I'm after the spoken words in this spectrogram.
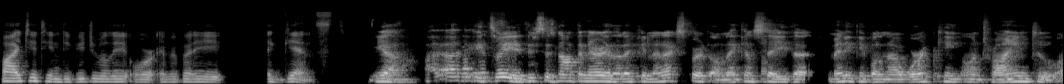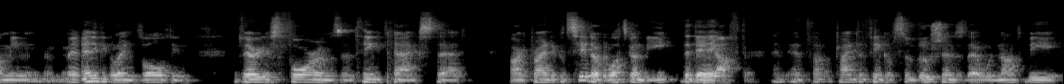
fight it individually or everybody against. Yeah, I, I, it's really, this is not an area that I feel an expert on. I can say that many people are now working on trying to, I mean, many people are involved in various forums and think tanks that are trying to consider what's going to be the day after and, and th- trying to think of solutions that would not be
